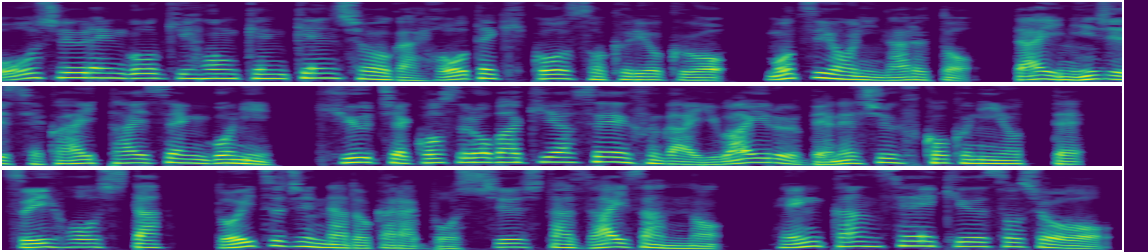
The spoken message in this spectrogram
欧州連合基本権憲章が法的拘束力を持つようになると、第二次世界大戦後に旧チェコスロバキア政府がいわゆるベネシュフ国によって追放したドイツ人などから没収した財産の返還請求訴訟を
